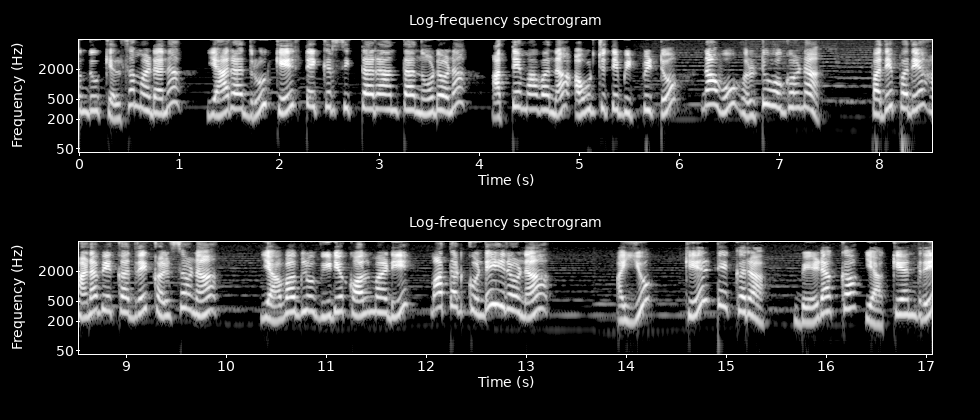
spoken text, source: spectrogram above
ಒಂದು ಕೆಲಸ ಮಾಡೋಣ. ಯಾರಾದ್ರೂ ಕೇರ್ ಟೇಕರ್ ಸಿಗ್ತಾರಾ ಅಂತ ನೋಡೋಣ. ಅತ್ತೆ ಮಾವನ ಅವ್ರ ಜೊತೆ ಬಿಟ್ಬಿಟ್ಟು ನಾವು ಹೊರಟು ಹೋಗೋಣ. ಪದೇ ಪದೇ ಹಣ ಬೇಕಾದ್ರೆ ಕಳ್ಸೋಣ. ಯಾವಾಗ್ಲೂ ವಿಡಿಯೋ ಕಾಲ್ ಮಾಡಿ ಮಾತಾಡ್ಕೊಂಡೇ ಇರೋಣ. ಅಯ್ಯೋ ಕೇರ್ ಟೇಕರ ಬೇಡಕ್ಕ, ಯಾಕೆ ಅಂದ್ರೆ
